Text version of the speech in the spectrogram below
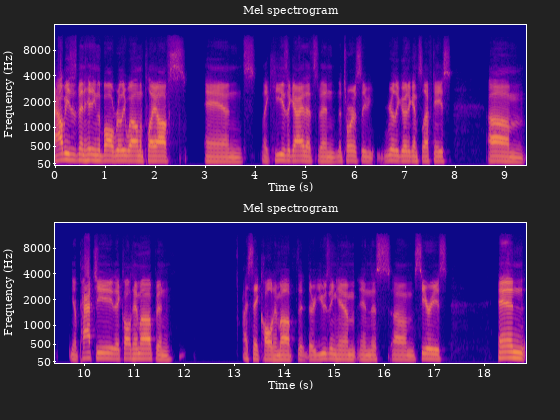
Albies has been hitting the ball really well in the playoffs. And like, he's a guy that's been notoriously really good against lefties. Um, you know, Pache, they called him up and I say called him up they're using him in this um, series and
